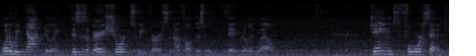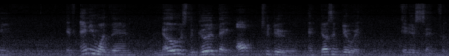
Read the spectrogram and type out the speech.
what are we not doing? This is a very short and sweet verse, and I thought this would fit really well. James 4:17. If anyone then knows the good they ought to do and doesn't do it, it is sin for them.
